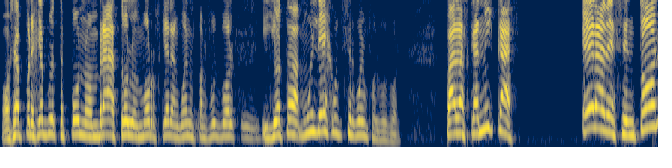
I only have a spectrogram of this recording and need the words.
O sea, por ejemplo, yo te puedo nombrar a todos los morros que eran buenos para el fútbol y yo estaba muy lejos de ser bueno para el fútbol. Para las canicas, era de centón,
